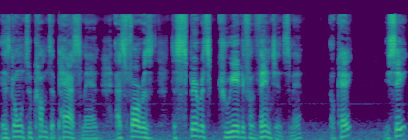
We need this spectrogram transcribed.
is going to come to pass, man, as far as the spirits created for vengeance, man. Okay? You see?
